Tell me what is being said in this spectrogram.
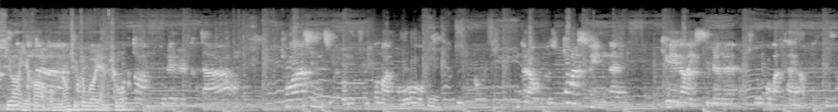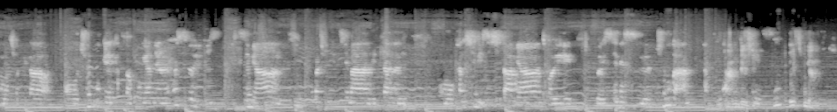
希望以后我们能去中国演出。 좋아하시는지 너무 궁금하고 예. 분들하고도 소통할 수 있는 기회가 있으면 좋을 것 같아요. 그래서 저희가 어, 중국에 가서 공연을 할 수 있으면 정말 좋겠지만 일단은 어, 관심 있으시다면 저희 그 SNS 중국 안. SNS? 페이스북이 안 되죠.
